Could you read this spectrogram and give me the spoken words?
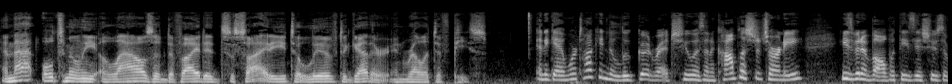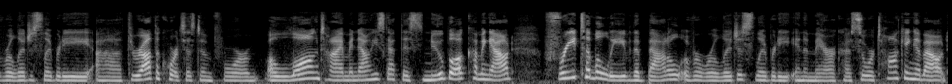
And that ultimately allows a divided society to live together in relative peace. And again, we're talking to Luke Goodrich, who is an accomplished attorney. He's been involved with these issues of religious liberty uh, throughout the court system for a long time. And now he's got this new book coming out, Free to Believe The Battle Over Religious Liberty in America. So we're talking about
